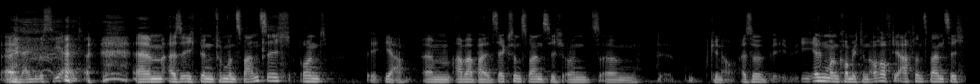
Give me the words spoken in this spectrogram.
Äh, nein, du bist wie alt? ähm, also ich bin 25 und ja, ähm, aber bald 26 und ähm, genau. Also irgendwann komme ich dann auch auf die 28,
